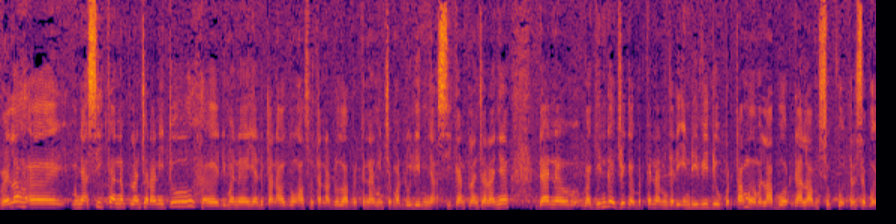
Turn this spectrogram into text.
Baiklah, uh, menyaksikan pelancaran itu uh, di mana Yang di-Pertuan Agong Al-Sultan Abdullah berkenan mencemarduli menyaksikan pelancarannya dan uh, baginda juga berkenan menjadi individu pertama melabur dalam sukuk tersebut.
